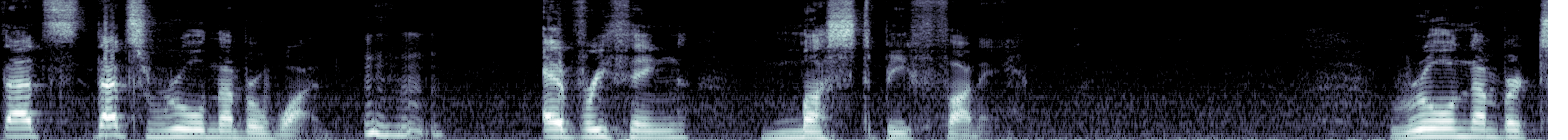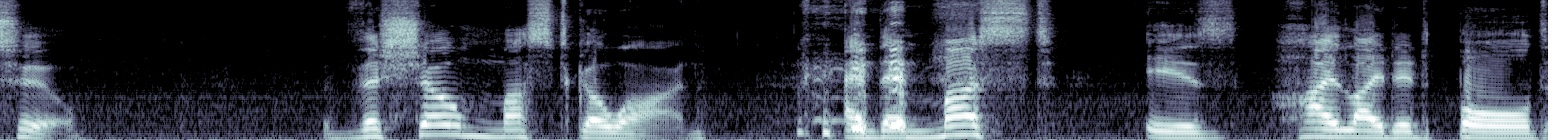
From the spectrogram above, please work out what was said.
that's that's rule number one. Mm-hmm. Everything must be funny. Rule number two: the show must go on, and then must is highlighted, bold,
